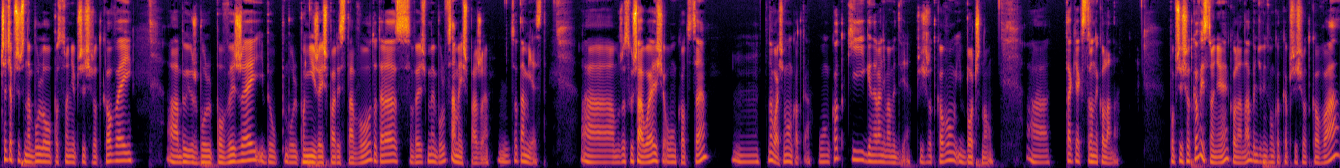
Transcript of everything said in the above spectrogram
Trzecia przyczyna bólu po stronie przyśrodkowej a był już ból powyżej i był ból poniżej szpary stawu, to teraz weźmy ból w samej szparze. Co tam jest? A może słyszałeś o łąkotce? Mm, no właśnie, łąkotka. Łąkotki generalnie mamy dwie: przyśrodkową i boczną. A tak jak strony kolana. Po przyśrodkowej stronie kolana będzie więc łąkotka przyśrodkowa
